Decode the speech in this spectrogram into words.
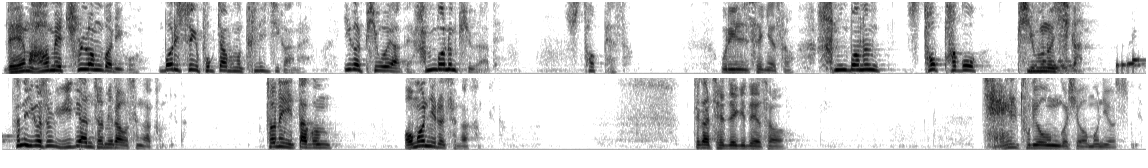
내 마음에 출렁거리고 머릿속에 복잡하면 틀리지가 않아요. 이걸 비워야 돼. 한 번은 비워야 돼. 스톱해서. 우리 일생에서 한 번은 스톱하고 비우는 시간. 저는 이것을 위대한 점이라고 생각합니다. 저는 이따금 어머니를 생각합니다. 제가 재직이 돼서 제일 두려운 것이 어머니였습니다.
